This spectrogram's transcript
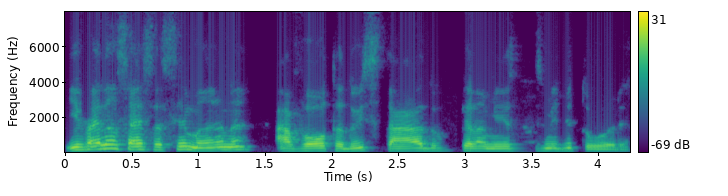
e vai lançar essa semana A Volta do Estado, pela mesma editora.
